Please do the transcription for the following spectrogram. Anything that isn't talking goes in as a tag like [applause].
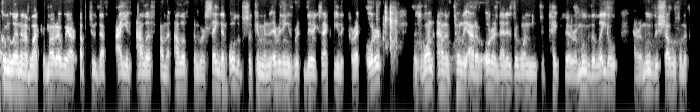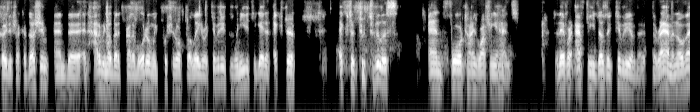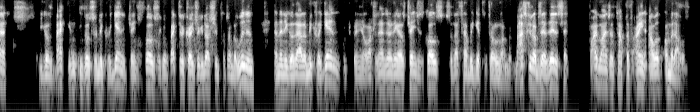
Kumlan and Gemara. We are up to the Ayin Aleph, Amad Aleph, and we're saying that all the psukim and everything is written there exactly in the correct order. There's one out of totally out of order. That is the one to take the remove the ladle and remove the shovel from the Kodesh Hakadoshim. And uh, and how do we know that it's out of order? And we push it off to a later activity because we needed to get an extra extra two tefillas and four times washing your hands. So therefore, after he does the activity of the, the ram and all that, he goes back and he goes to the mikveh again. He changes clothes. He goes back to the Kodesh Hakadoshim, puts on the linen, and then he goes out of mikveh again. You know, washes hands and everything else, changes clothes. So that's how we get the total number. Masked observed. They said five lines on top of Ayin Aleph Amid Aleph.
